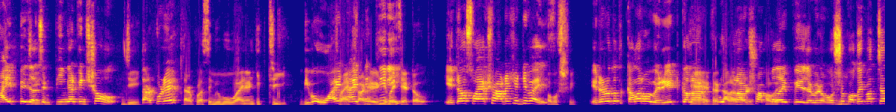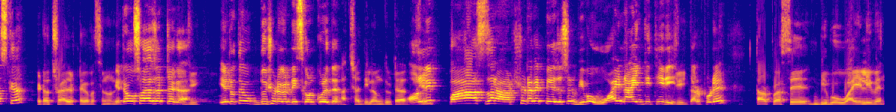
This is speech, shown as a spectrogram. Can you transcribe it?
ফাইভ পেয়ে যাচ্ছেন ফিঙ্গারপ্রিন্ট সহ। জি। তারপরে? তারপর আছে three Vivo Y ninety device এটাও। এটাও ছয় একশো আঠাশের ডিভাইস অবশ্যই। এটারও তো কালার হবে রেড কালার হ্যাঁ, এটা ব্লু কালার সব। কালারই পেয়ে যাবেন অবশ্য। কতই পাচ্ছে আজকে? এটাও ছয় হাজার টাকা পাচ্ছেন only। এটাও ছয় হাজার টাকা। জি। এটাতেও দুইশো টাকা ডিসকাউন্ট করে দেন। আচ্ছা দিলাম দুটা। অনলি পাঁচ হাজার আটশো টাকায় পেয়ে যাচ্ছেন ভিভো ওয়াই নাইনটি থ্রি। তারপরে? তারপর আছে ভিভো ওয়াই ইলেভেন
